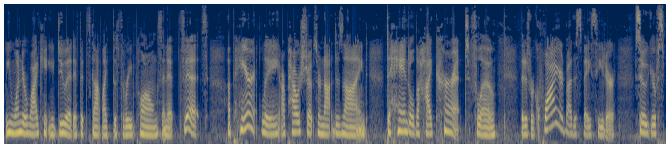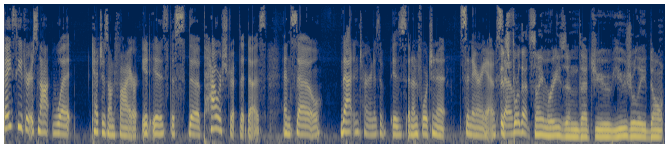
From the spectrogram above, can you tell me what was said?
You wonder why can't you do it if it's got like the three prongs and it fits. Apparently, our power strips are not designed to handle the high current flow that is required by the space heater. So your space heater is not what catches on fire. It is the the power strip that does. And so that in turn is a, is an unfortunate scenario. So It's for that same reason that you usually don't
